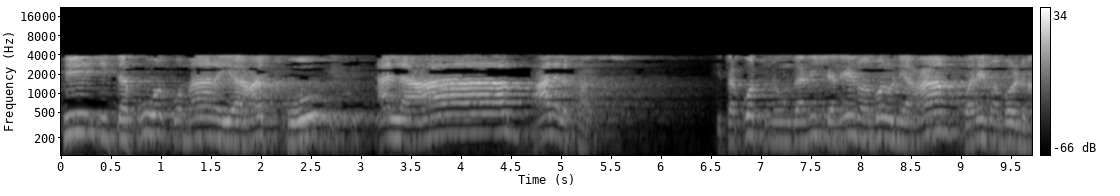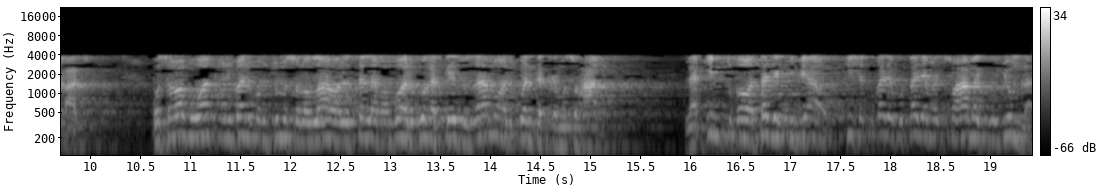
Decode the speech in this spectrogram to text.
hii itakuwa kwa maana ya atfu al-aam ala al-khas. Itakuwa tumeunganisha neno ambalo ni aam kwa neno ambalo ni khas. Kwa sababu watu nyumbani kwa mtume sallallahu alaihi wasallam ambao walikuwa katika hizo zama walikuwa ni katika maswahaba lakini tukawataja kivyao kisha tukaja kutaja maswahaba kwa ujumla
